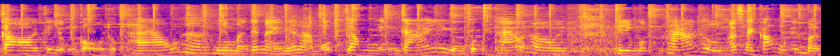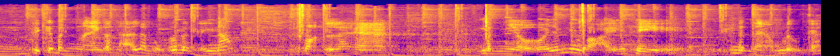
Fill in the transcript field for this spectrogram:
coi cái dụng cụ thục tháo ha. Nhưng mà cái này chỉ là một trong những cái dụng cụ tháo thôi. Thì dụng cụ tháo thường nó sẽ có một cái bình, thì cái bình này có thể là một cái bình inox hoặc là bình nhựa giống như vậy, thì bình nào cũng được cả.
